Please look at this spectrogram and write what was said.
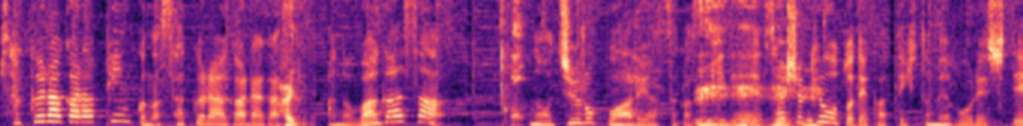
桜柄ピンクの桜柄が好きで、はい、あの和傘の16本あるやつが好きで、最初京都で買って一目惚れして、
